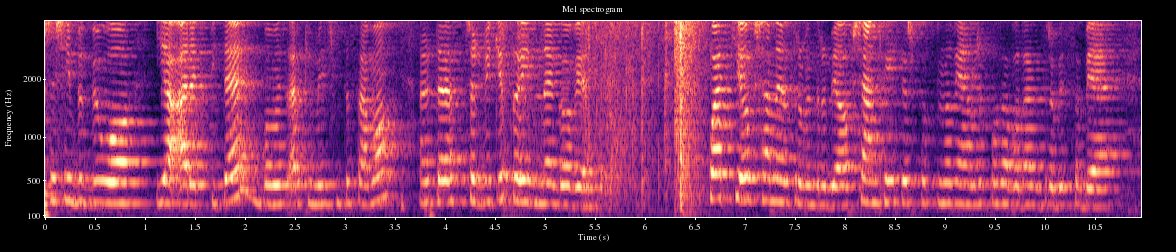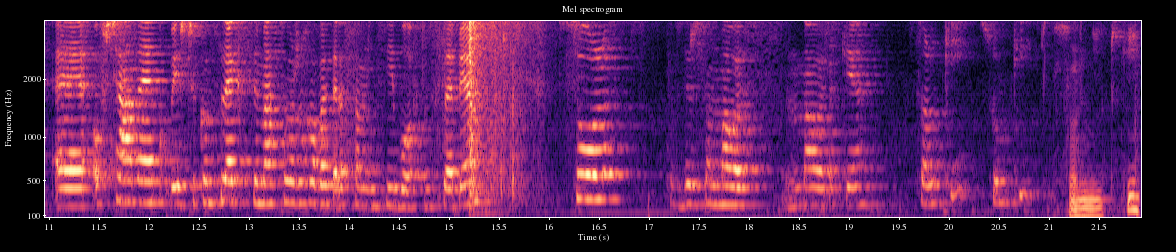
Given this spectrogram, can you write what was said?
wcześniej by było ja, Arek, Peter, bo my z Arkiem mieliśmy to samo, ale teraz z Czerwikiem co innego, więc płatki owsiane, jutro będę robiła owsiankę i też postanowiłam, że po zawodach zrobię sobie e, owsiane, kupię jeszcze konfleksy, masło orzechowe, teraz tam nic nie było w tym sklepie. Sól, to widzę, że są małe, małe takie solki, sulki? Solniczki?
